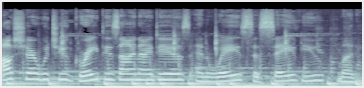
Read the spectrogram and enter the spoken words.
I'll share with you great design ideas and ways to save you money.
